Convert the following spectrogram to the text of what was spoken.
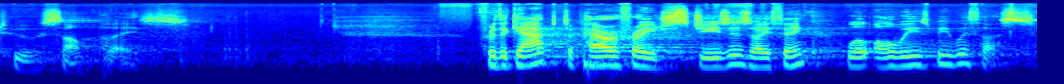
to someplace. For the gap, to paraphrase Jesus, I think, will always be with us.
